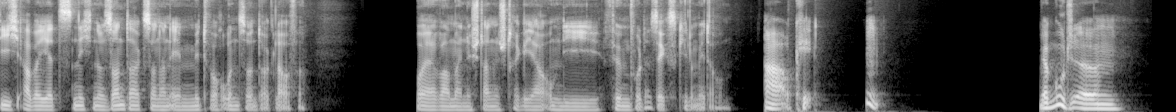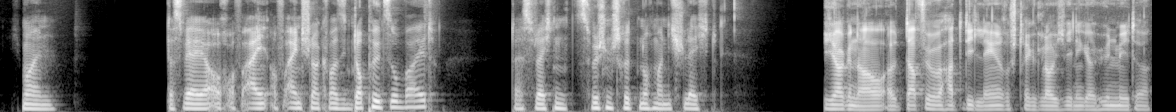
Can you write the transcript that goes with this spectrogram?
die ich aber jetzt nicht nur Sonntag, sondern eben Mittwoch und Sonntag laufe. Vorher war meine Standardstrecke ja um die 5 oder 6 Kilometer rum. Ah, okay. Hm. Ja, gut, ähm, ich meine, das wäre ja auch auf, ein, auf einen Schlag quasi doppelt so weit. Da ist vielleicht ein Zwischenschritt nochmal nicht schlecht. Ja, genau. Also dafür hatte die längere Strecke, glaube ich, weniger Höhenmeter.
